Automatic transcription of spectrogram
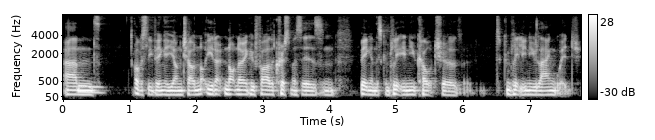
and obviously being a young child, not you know, not knowing who Father Christmas is, and being in this completely new culture, completely new language.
